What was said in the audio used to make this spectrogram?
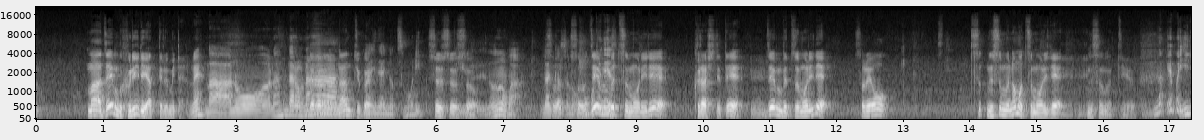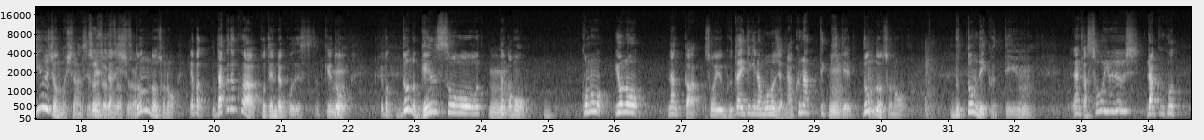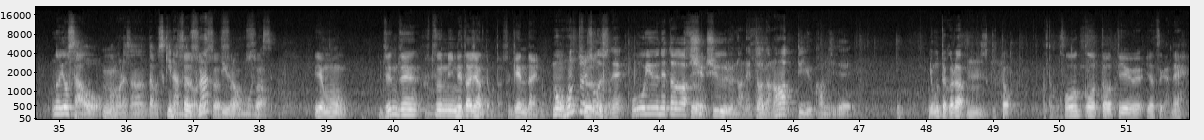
まあ全部フリーでやってるみたいなね。まああのなんだろうな。だからなんていうか何々のつもりってそうそうそういう。ののまあなんかそのそう全部つもりで暮らしてて、うん。全部つもりでそれをつ盗むのもつもりで盗むっていう、なやっぱりイリュージョンの人なんですよね男子師匠どんどんそのやっぱダクダクは古典落語ですけど、うん。やっぱどんどん幻想を、うんなんかもうこの世のなんかそういう具体的なものじゃなくなってきて、どんどんそのぶっ飛んでいくっていう、うん。なんかそういう落語の良さをうん。浜村さん多分好きなんだろうなっていうのは思います。いやもう全然普通にネタじゃんってことです現代の。もう本当にそうですね。こういうネタがシュシュールなネタだなっていう感じで。で思ったから好うん。きと、あと高校党っていうやつがね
